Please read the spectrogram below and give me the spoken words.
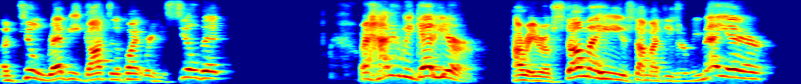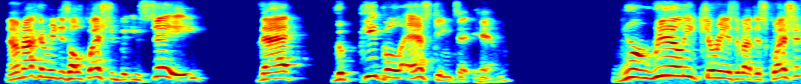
Until Rebbe got to the point where he sealed it. Well, how did we get here? Now I'm not going to read his whole question, but you see that the people asking to him were really curious about this question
